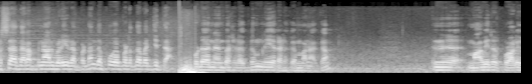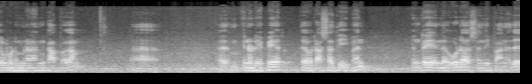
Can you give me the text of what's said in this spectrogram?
அரச தரப்பினால் வெளியிடப்பட்ட அந்த புகைப்படத்தை வச்சுட்டான் கூட நண்பர்களுக்கும் நேயர்களுக்கும் வணக்கம். மாவீரர் போராளிகள் குடும்ப நலன் காப்பகம். என்னுடைய பேர் தேவரா தீபன் இன்றைய இந்த ஊடக சந்திப்பானது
